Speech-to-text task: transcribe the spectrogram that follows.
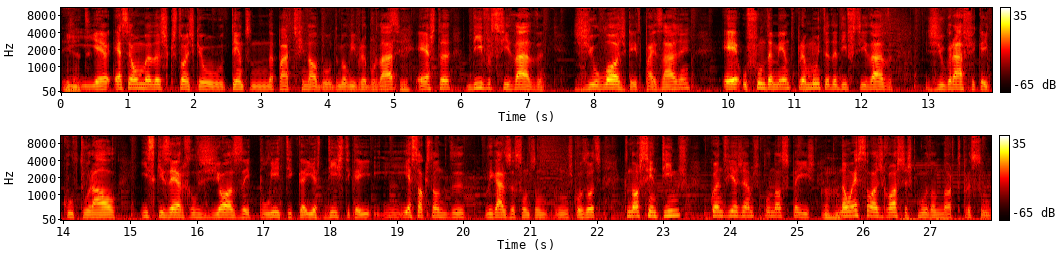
E, e é, essa é uma das questões que eu tento na parte final do, do meu livro abordar, Sim. é esta diversidade geológica e de paisagem é o fundamento para muita da diversidade geográfica e cultural e, se quiser, religiosa e política e artística, e, e é só questão de ligar os assuntos uns com os outros, que nós sentimos quando viajamos pelo nosso país. Uhum. Não é só as rochas que mudam de norte para sul.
